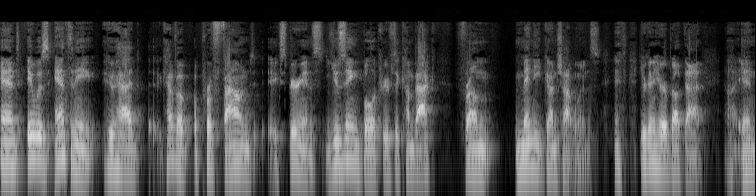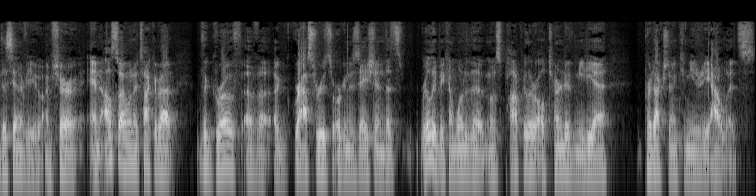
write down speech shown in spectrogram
And it was Anthony who had kind of a, a profound experience using Bulletproof to come back from many gunshot wounds. You're going to hear about that uh, in this interview, I'm sure. And also, I want to talk about the growth of a, a, grassroots organization that's really become one of the most popular alternative media production and community outlets.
